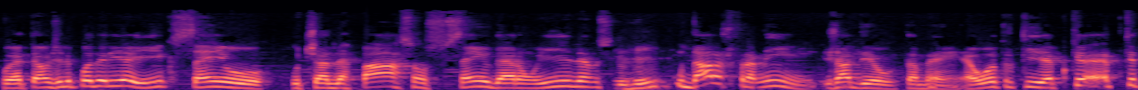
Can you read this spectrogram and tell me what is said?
Foi até onde ele poderia ir, sem o, o Chandler Parsons, sem o Darren Williams. Uhum. O Dallas, para mim, já deu também. É outro que. É porque, é porque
